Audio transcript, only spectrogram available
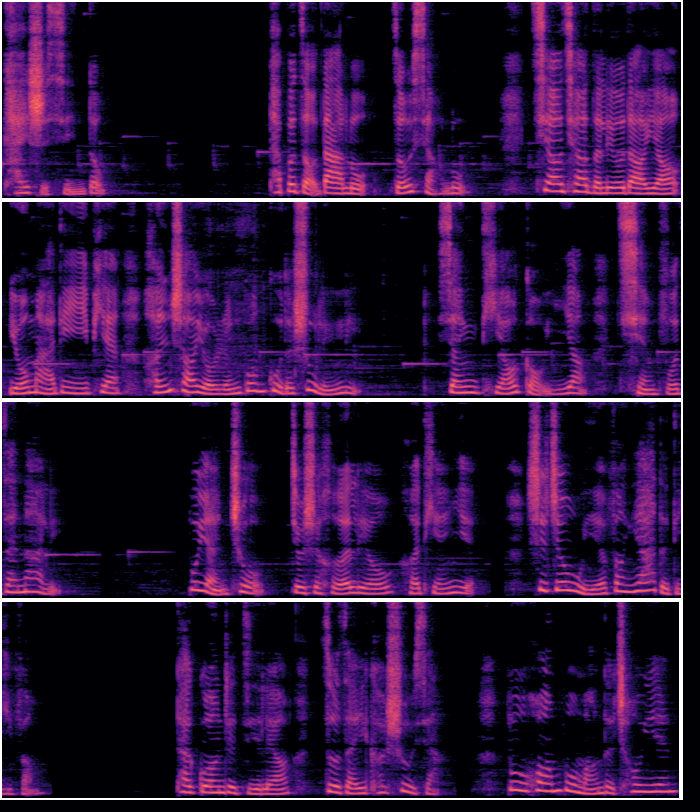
开始行动。他不走大路，走小路，悄悄地溜到油油麻地一片很少有人光顾的树林里，像一条狗一样潜伏在那里。不远处就是河流和田野，是周五爷放鸭的地方。他光着脊梁坐在一棵树下。不慌不忙地抽烟，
